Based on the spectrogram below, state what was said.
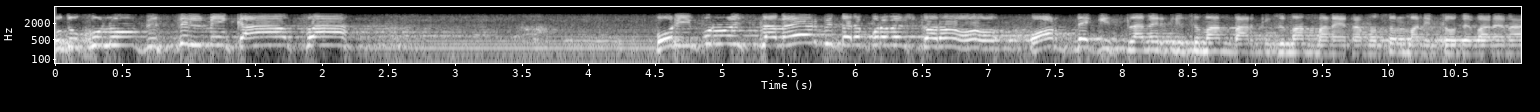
উদুকুলু ফিসিলমি কাফা, পরিপূর্ণ ইসলামের ভিতরে প্রবেশ করো। অর্ধেক ইসলামের কিছু মানবার কিছু মান মানে এটা তো হতে পারে না।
